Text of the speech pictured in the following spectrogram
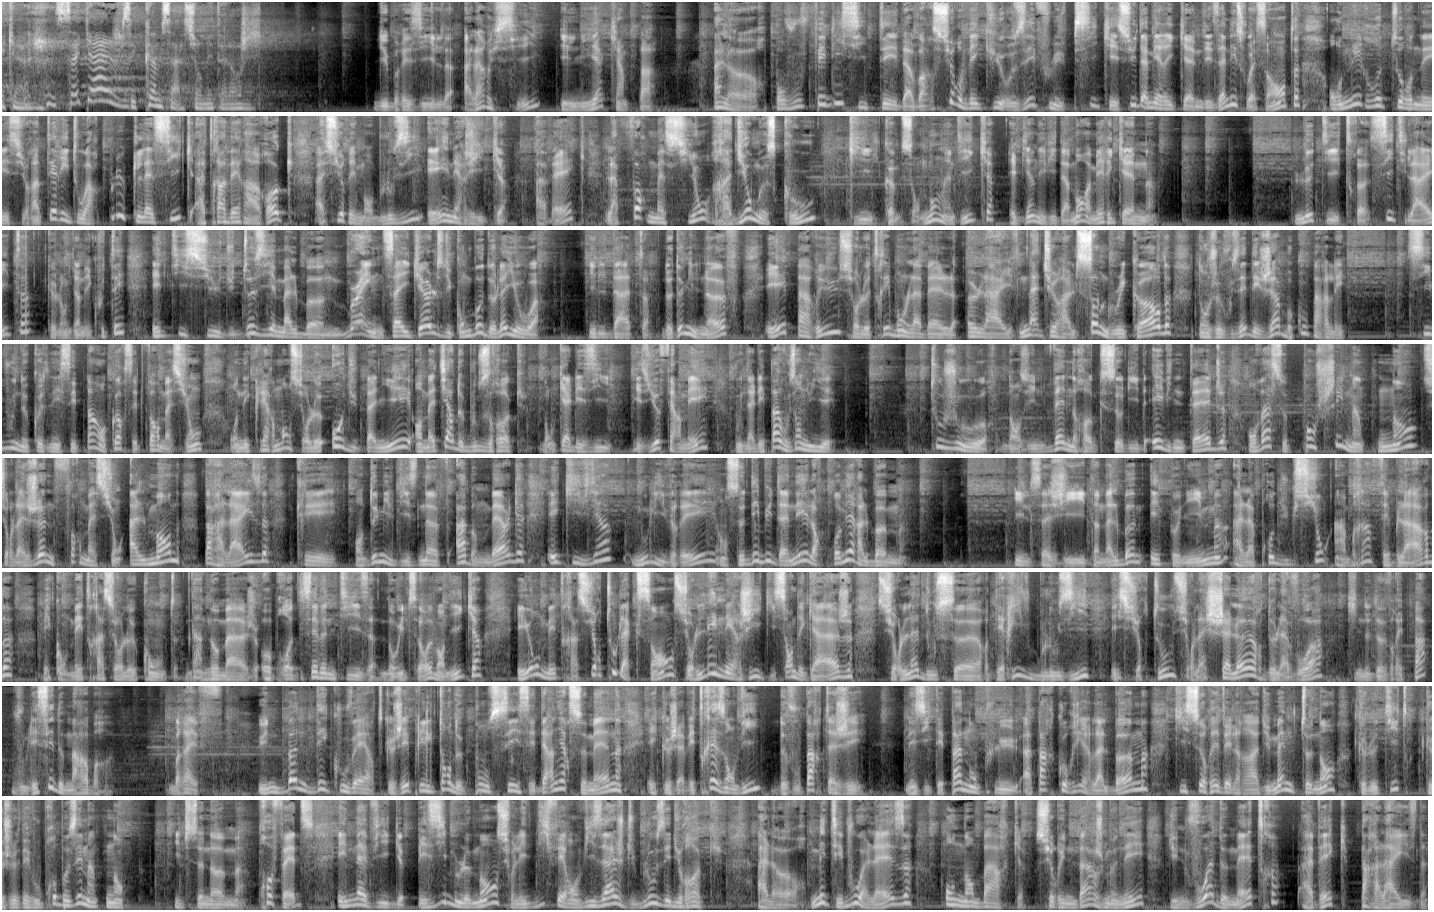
Saccage. Saccage. C'est comme ça sur Métallurgie. Du Brésil à la Russie, il n'y a qu'un pas. Alors, pour vous féliciter d'avoir survécu aux effluves psychés sud-américaines des années 60, on est retourné sur un territoire plus classique à travers un rock assurément bluesy et énergique, avec la formation Radio Moscou, qui, comme son nom l'indique, est bien évidemment américaine. Le titre City Light, que l'on vient d'écouter, est issu du deuxième album Brain Cycles du combo de l'Iowa. Il date de 2009 et est paru sur le très bon label Alive Natural Sound Record dont je vous ai déjà beaucoup parlé. Si vous ne connaissez pas encore cette formation, on est clairement sur le haut du panier en matière de blues rock, donc allez-y, les yeux fermés, vous n'allez pas vous ennuyer. Toujours dans une veine rock solide et vintage, on va se pencher maintenant sur la jeune formation allemande Paralyzed, créée en 2019 à Bamberg et qui vient nous livrer en ce début d'année leur premier album. Il s'agit d'un album éponyme à la production un brin faiblarde, mais qu'on mettra sur le compte d'un hommage au Broad 70s dont il se revendique, et on mettra surtout l'accent sur l'énergie qui s'en dégage, sur la douceur des rives bluesy et surtout sur la chaleur de la voix qui ne devrait pas vous laisser de marbre. Bref, une bonne découverte que j'ai pris le temps de poncer ces dernières semaines et que j'avais très envie de vous partager. N'hésitez pas non plus à parcourir l'album qui se révélera du même tenant que le titre que je vais vous proposer maintenant. Il se nomme Prophets et navigue paisiblement sur les différents visages du blues et du rock. Alors mettez-vous à l'aise, on embarque sur une barge menée d'une voix de maître avec Paralyzed.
